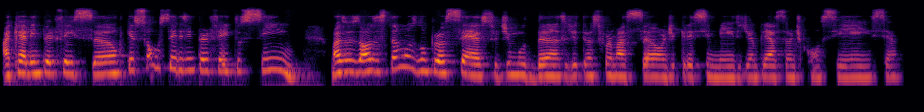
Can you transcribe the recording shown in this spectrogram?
aquela imperfeição, porque somos seres imperfeitos, sim, mas nós estamos num processo de mudança, de transformação, de crescimento, de ampliação de consciência.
